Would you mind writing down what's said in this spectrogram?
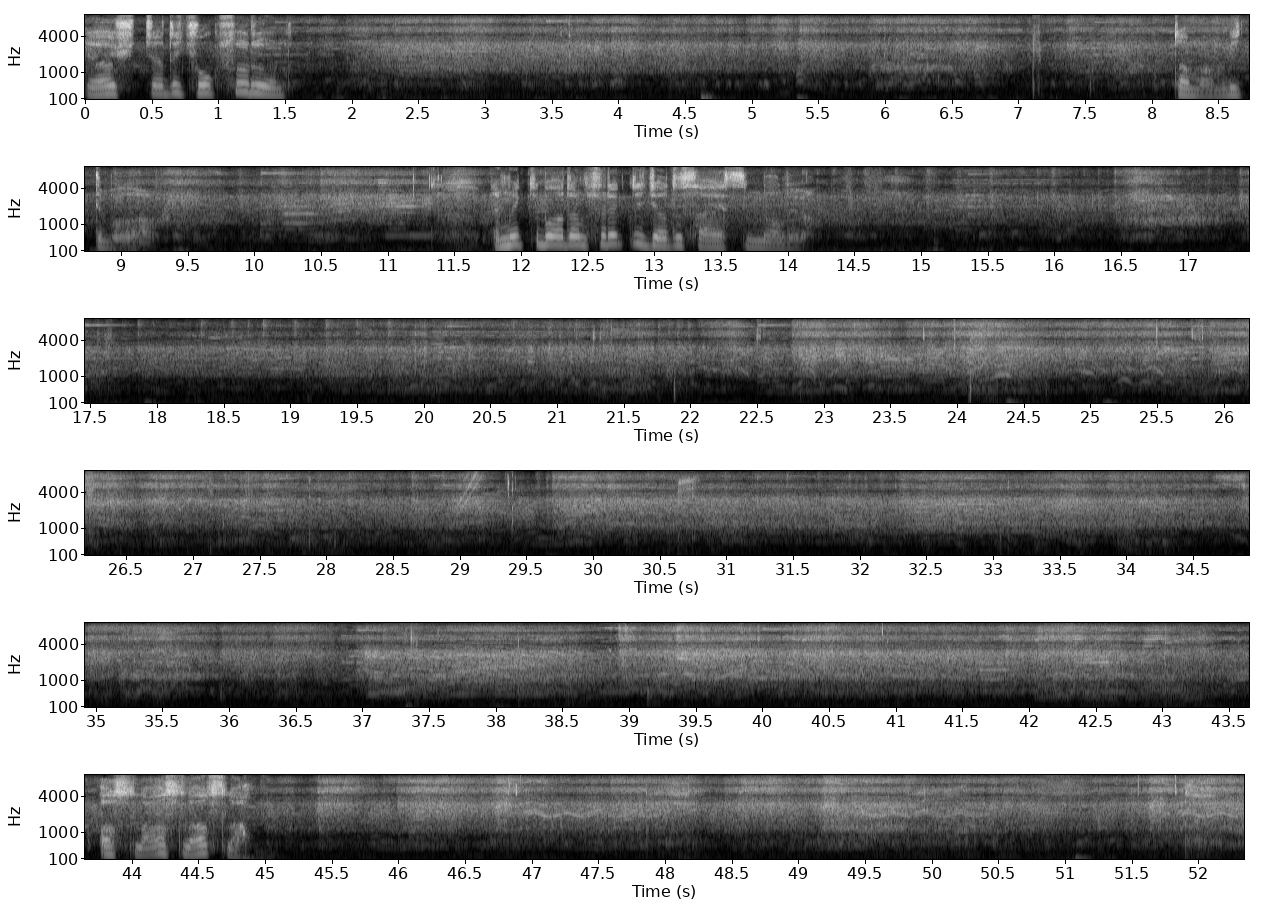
Ya şu cadı çok sorun. Tamam bitti bu. Demek ki bu adam sürekli cadı sayesinde oluyor. Asla asla asla.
